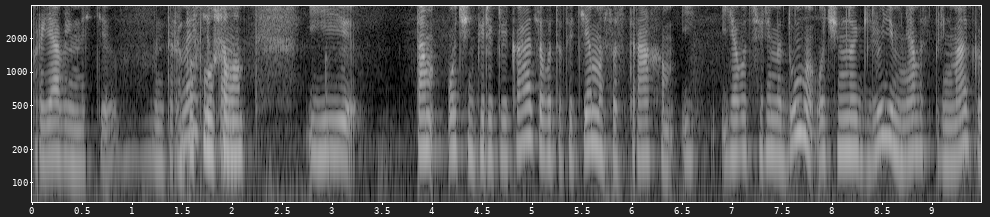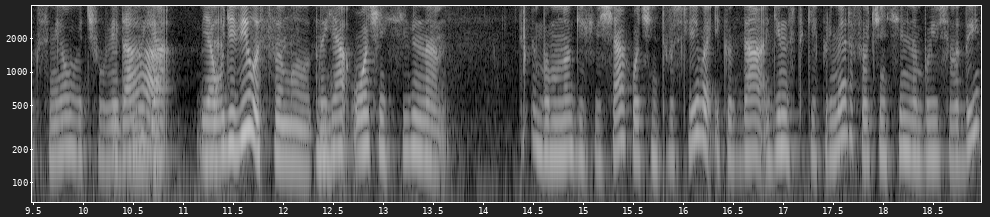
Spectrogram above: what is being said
проявленности в интернете. Я послушала. Там. И там очень перекликается вот эта тема со страхом. И я вот все время думаю, очень многие люди меня воспринимают как смелого человека. Да, я, я да, удивилась твоему. Но я очень сильно во многих вещах очень труслива, и когда один из таких примеров, я очень сильно боюсь воды,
